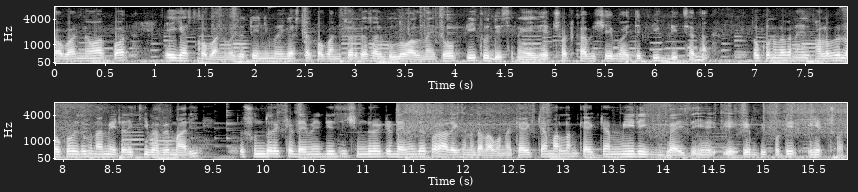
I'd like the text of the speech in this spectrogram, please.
কভার নেওয়ার পর এই গ্যাস কভার নেব। যেহেতু এনিমি ওই গ্যাসটা কভার নিচ্ছে, ওর কাছে আরগুলো আল নাই, তো পিকও দিচ্ছে না হেডশট খাবে সেই ভয়তে পিক দিচ্ছে না। তো কোনো ব্যাপার না ভালোভাবে লক্ষ্য করে দেখুন আমি এটারে কীভাবে মারি। তো সুন্দর একটা ড্যামেজ দিয়েছি, সুন্দর একটা ড্যামেজ ড্যামেজের পর আর এখানে দাঁড়াবো না। ক্যারেক্টার মারলাম ক্যারেক্টার মেরে গাইজ এমপি ফোর্টির হেডশট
